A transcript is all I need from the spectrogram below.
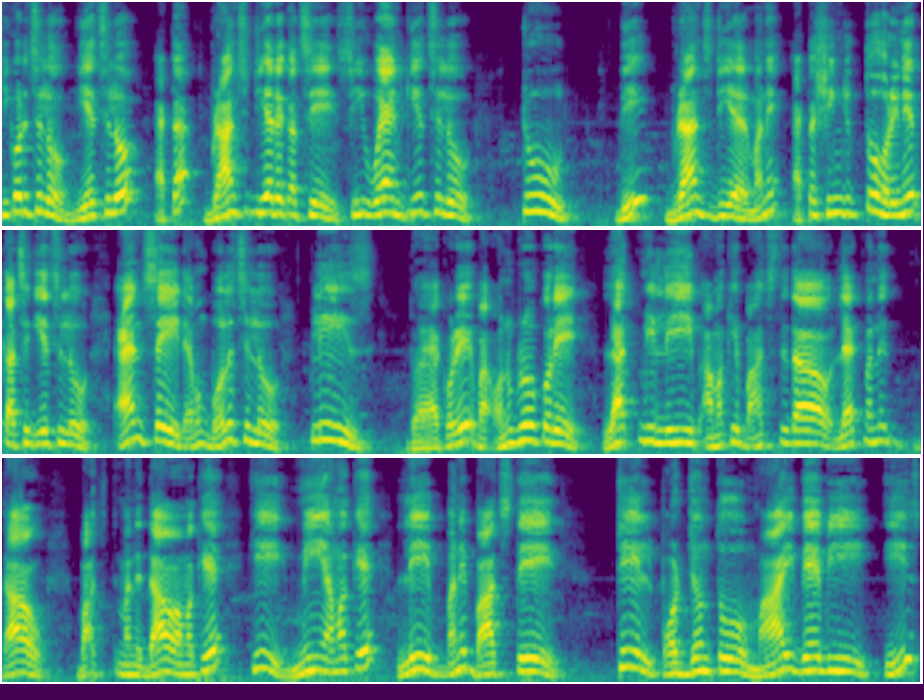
কি করেছিল? গিয়েছিল একটা ব্রাঞ্চ ডিয়ারের কাছে। সি ওয়ান গিয়েছিল টু দি ব্রাঞ্চ ডিয়ার মানে একটা সিংযুক্ত হরিণের কাছে গিয়েছিল অ্যান্ড সেড এবং বলেছিল প্লিজ দয়া করে বা অনুগ্রহ করে ল্যাট মি লিভ আমাকে বাঁচতে দাও ল্যাট মানে দাও মানে দাও আমাকে কি? মি আমাকে লিভ মানে বাঁচতে। টিল পর্যন্ত মাই বেবি ইজ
